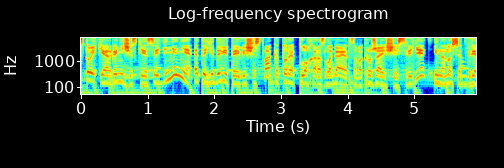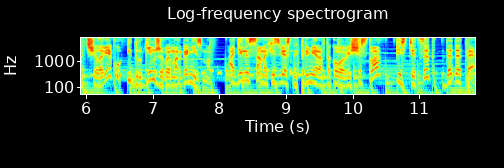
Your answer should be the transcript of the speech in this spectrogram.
Стойкие органические соединения — это ядовитые вещества, которые плохо разлагаются в окружающей среде и наносят вред человеку и другим живым организмам. Один из самых известных примеров такого вещества — пестицид ДДТ.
